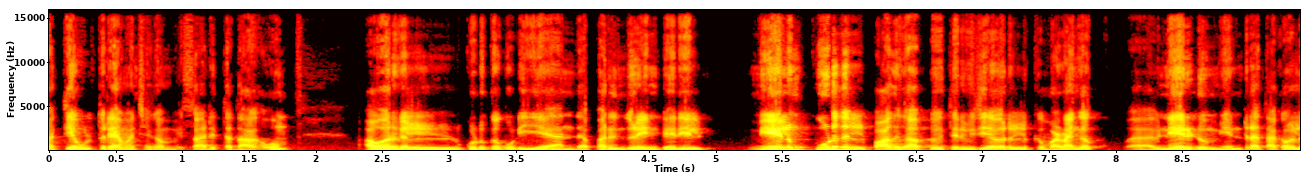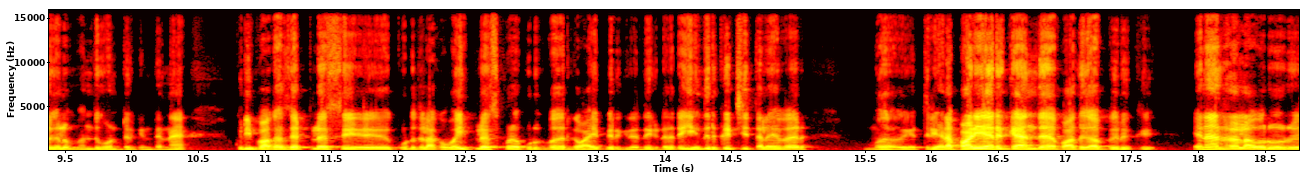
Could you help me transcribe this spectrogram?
மத்திய உள்துறை அமைச்சகம் விசாரித்ததாகவும் அவர்கள் கொடுக்கக்கூடிய அந்த பரிந்துரையின் பேரில் மேலும் கூடுதல் பாதுகாப்பு திரு. விஜய் அவர்களுக்கு வழங்க நேரிடும் என்ற தகவல்களும் வந்து கொண்டிருக்கின்றன. குறிப்பாக ஜெட் பிளஸ் கூடுதலாக ஒய் பிளஸ் கூட கொடுப்பதற்கு வாய்ப்பு இருக்கிறது. கிட்டத்தட்ட எதிர்க்கட்சி தலைவர் திரு எடப்பாடியா இருக்க அந்த பாதுகாப்பு இருக்கு. என்றால் அவர் ஒரு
